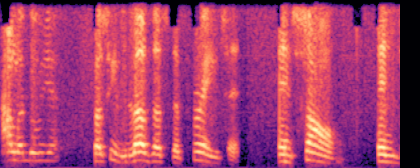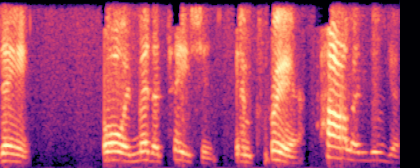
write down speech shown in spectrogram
Hallelujah. Because he loves us to praise him in song, in dance, or in meditation, in prayer. Hallelujah.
